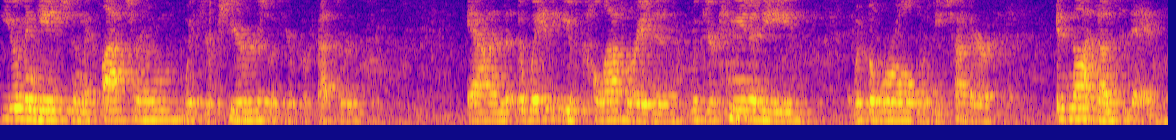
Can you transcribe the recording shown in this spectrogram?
You have engaged in the classroom with your peers, with your professors, and the way that you've collaborated with your community, with the world, with each other, is not done today.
